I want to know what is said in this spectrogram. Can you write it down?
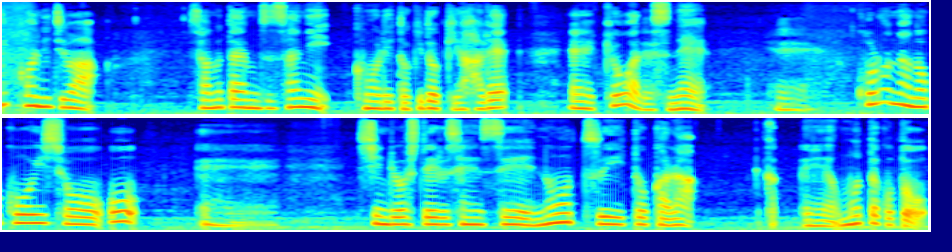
い、こんにちは。サムタイムズサニー、曇り時々晴れ。えー、今日はですね、えー、コロナの後遺症を、えー、診療している先生のツイートから、え思ったことを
